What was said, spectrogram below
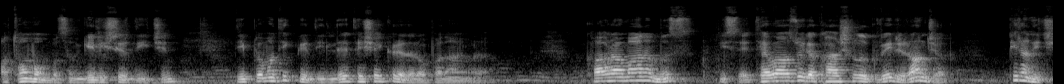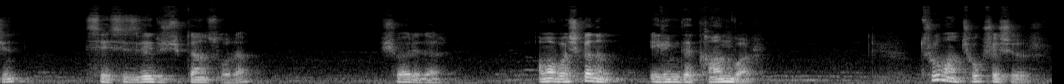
atom bombasını geliştirdiği için diplomatik bir dille teşekkür eder Oppenheimer'a. Kahramanımız ise tevazuyla karşılık verir ancak bir an için sessizliğe düştükten sonra şöyle der. Ama başkanım elimde kan var. Truman çok şaşırır.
